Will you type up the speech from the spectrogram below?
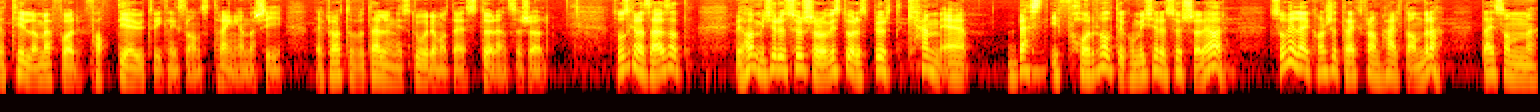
Ja, til og med for fattige utviklingsland som trenger energi. De har klart å fortelle en historie om at de er større enn seg sjøl. Så skal det sies at vi har mye ressurser, og hvis du hadde spurt hvem er best i forhold til hvor mye ressurser de har, så vil jeg kanskje trekke fram helt andre. De som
